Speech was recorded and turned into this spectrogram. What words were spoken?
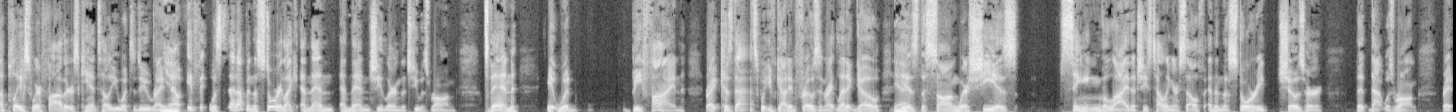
a place where fathers can't tell you what to do, right? Yeah. Now, if it was set up in the story, like, and then, and then she learned that she was wrong, then it would be fine, right? Because that's what you've got in Frozen, right? Let It Go Yeah. is the song where she is singing the lie that she's telling herself, and then the story shows her that that was wrong, right?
